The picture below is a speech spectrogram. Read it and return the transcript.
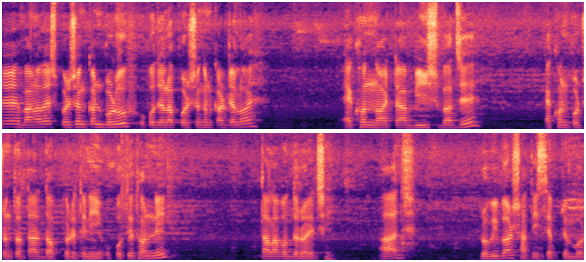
হচ্ছে বাংলাদেশ পরিসংখ্যান ব্যুরো, উপজেলা পরিসংখ্যান কার্যালয়। এখন নয়টা বিশ বাজে। এখন পর্যন্ত তার দপ্তরে তিনি উপস্থিত হননি। তালাবদ্ধ রয়েছে। আজ রবিবার সাতই সেপ্টেম্বর।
